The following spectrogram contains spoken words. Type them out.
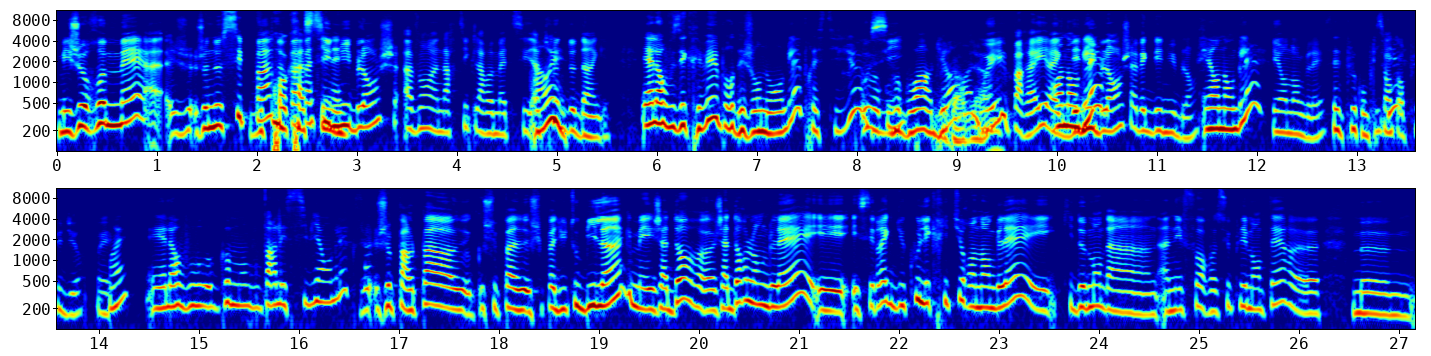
Mais je remets, je, je ne sais pas ne pas passer une nuit blanche avant un article à remettre. C'est un Ah truc oui. de dingue. Et alors, vous écrivez pour des journaux anglais prestigieux, Aussi. The Guardian. Oui, pareil, avec En des anglais nuits blanches, avec des nuits blanches. Et en anglais Et en anglais. C'est plus compliqué. C'est encore plus dur. oui. Ouais. Et alors, vous, comment vous parlez si bien anglais que ça? Je, je parle pas, euh, je suis pas, je suis pas du tout bilingue, mais j'adore, euh, j'adore l'anglais et, et c'est vrai que du coup l'écriture en anglais et qui demande un, un effort supplémentaire, euh, me,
